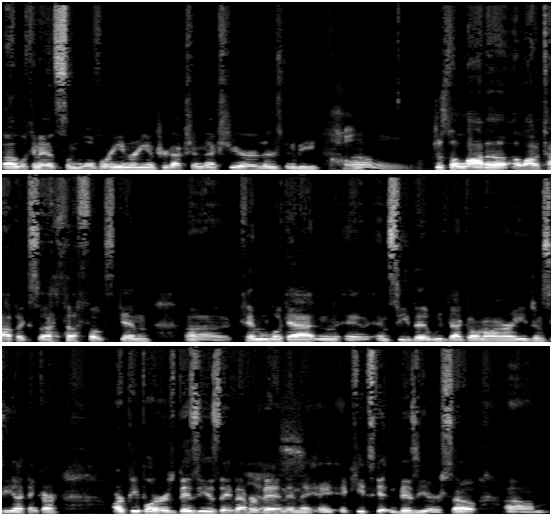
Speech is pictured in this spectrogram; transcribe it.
uh, looking at some Wolverine reintroduction next year. There's going to be um, oh. just a lot of a lot of topics uh, folks can uh, can look at and, and and see that we've got going on in our agency. I think our our people are as busy as they've ever yes. been, and they, it keeps getting busier. So, um,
